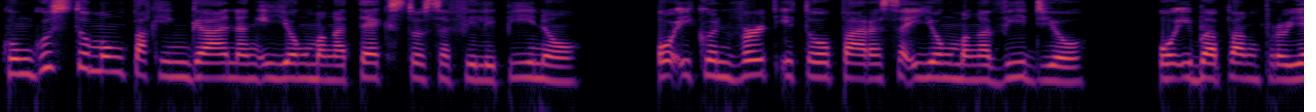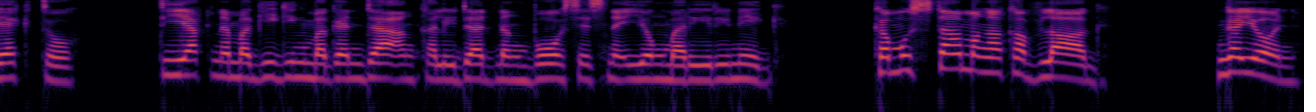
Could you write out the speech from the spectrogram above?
Kung gusto mong pakinggan ang iyong mga teksto sa Filipino o i-convert ito para sa iyong mga video o iba pang proyekto, tiyak na magiging maganda ang kalidad ng boses na iyong maririnig. Kamusta mga ka-vlog? Ngayon,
